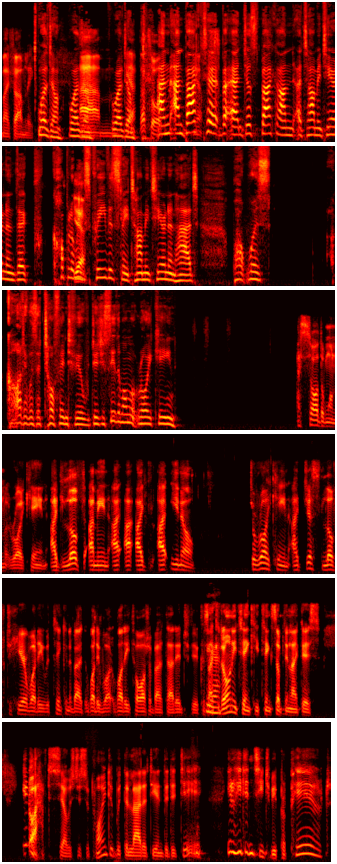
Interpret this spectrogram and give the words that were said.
my family. Well done, well done, um, well done. Yeah, that's all. And and back yeah. to and just back on uh, Tommy Tiernan. The couple of yeah. weeks previously, Tommy Tiernan had what was, oh God, it was a tough interview. Did you see the one with Roy Keane? I saw the one with Roy Keane. I'd love. I mean, I, I, I, I you know, to Roy Keane, I'd just love to hear what he was thinking about, what he what, what he thought about that interview, because yeah. I could only think he'd think something like this. You know, I have to say I was disappointed with the lad at the end of the day. You know, he didn't seem to be prepared.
